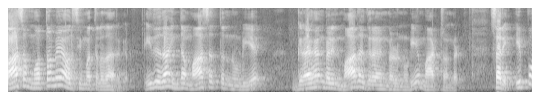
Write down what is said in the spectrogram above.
மாதம் மொத்தமே அவர் சிம்மத்தில் தான் இருக்கார். இதுதான் இந்த மாதத்தினுடைய கிரகங்களின் மாத கிரகங்களினுடைய மாற்றங்கள். சரி இப்போ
